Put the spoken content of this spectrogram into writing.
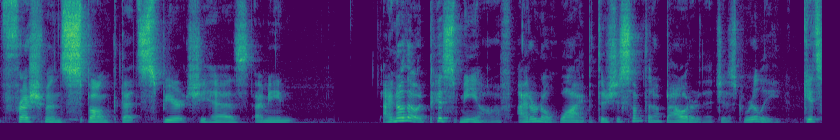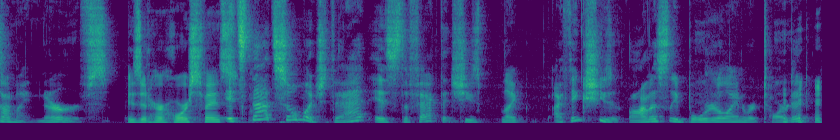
freshman spunk, that spirit she has. I mean, I know that would piss me off. I don't know why, but there's just something about her that just really gets on my nerves. Is it her horse face? It's not so much that, it's the fact that she's like, I think she's honestly borderline retarded,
